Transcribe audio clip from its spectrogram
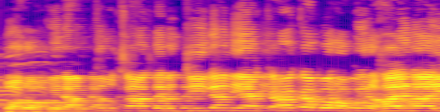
আব্দুল কাদের জিলানি একা একা হয় নাই,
